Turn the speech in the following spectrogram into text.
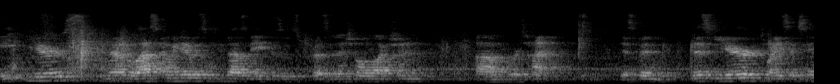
eight years. You know, the last time we did was in 2008 because it was a presidential election. Um, we're time. It's been this year, 2016,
